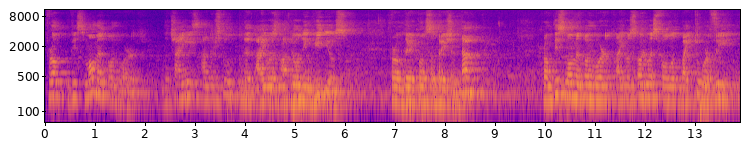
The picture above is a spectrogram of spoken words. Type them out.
From this moment onward, the Chinese understood that I was uploading videos from their concentration camp. From this moment onward, I was always followed by two or three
